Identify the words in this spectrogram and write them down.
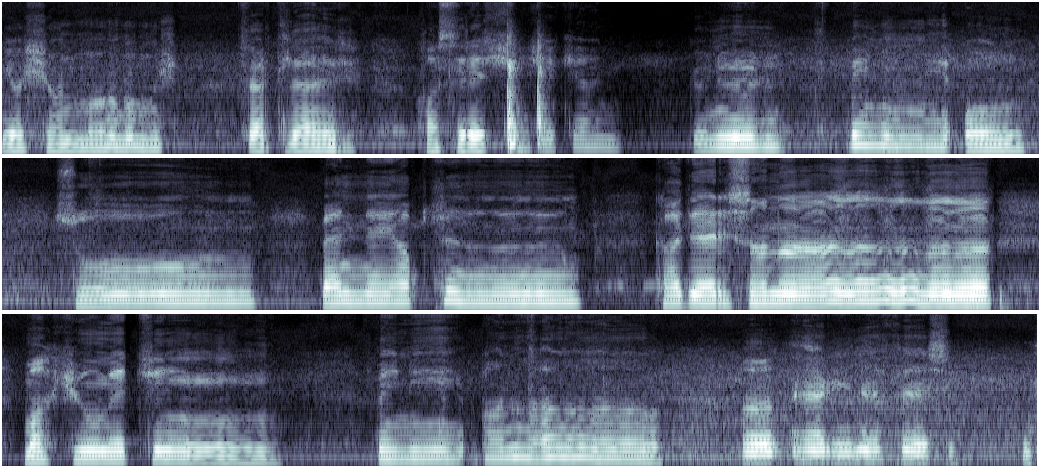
yaşanmamış dertler. Hasret çeken gönül benim olsun. Ben ne yaptım kader sana mahkum ettin beni bana her nefes Uf,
